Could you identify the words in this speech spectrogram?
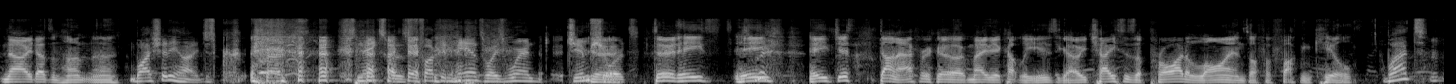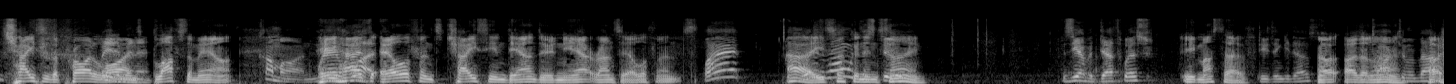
No, he doesn't hunt. No. Why should he hunt? He just snakes with his fucking hands while he's wearing gym Yeah. shorts. Dude, he's he he just done Africa maybe a couple of years ago. He chases a pride of lions off a fucking kill. What? Chases a pride of Wait lions, bluffs them out. Come on. He has what? elephants chase him down, dude, and he outruns the elephants. What? Ah, he's fucking this dude? insane. Does he have a death wish? He must have. Do you think he does? I, I don't know. Talk to him about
